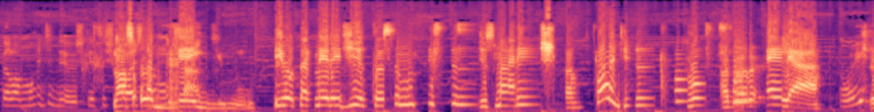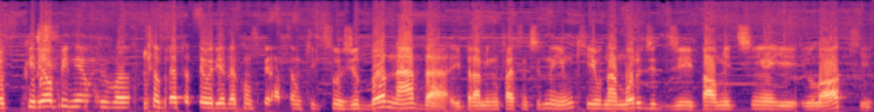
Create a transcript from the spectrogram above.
pelo amor de Deus, que esse Nossa, tá odeio. E outra, Meredita, você não precisa disso, Marisca. Pode, por favor, Agora- velha. Oi? Eu queria a opinião de você sobre essa teoria da conspiração que surgiu do nada, e pra mim não faz sentido nenhum, que o namoro de, de Palmitinha e Loki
